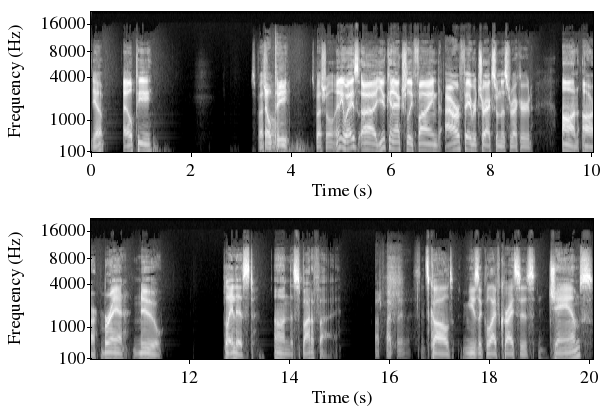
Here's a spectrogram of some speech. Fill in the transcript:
Yep, LP. Special LP. special. Anyways, uh, you can actually find our favorite tracks from this record on our brand new playlist on the Spotify. Spotify playlist. It's called Music Life Crisis Jams.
